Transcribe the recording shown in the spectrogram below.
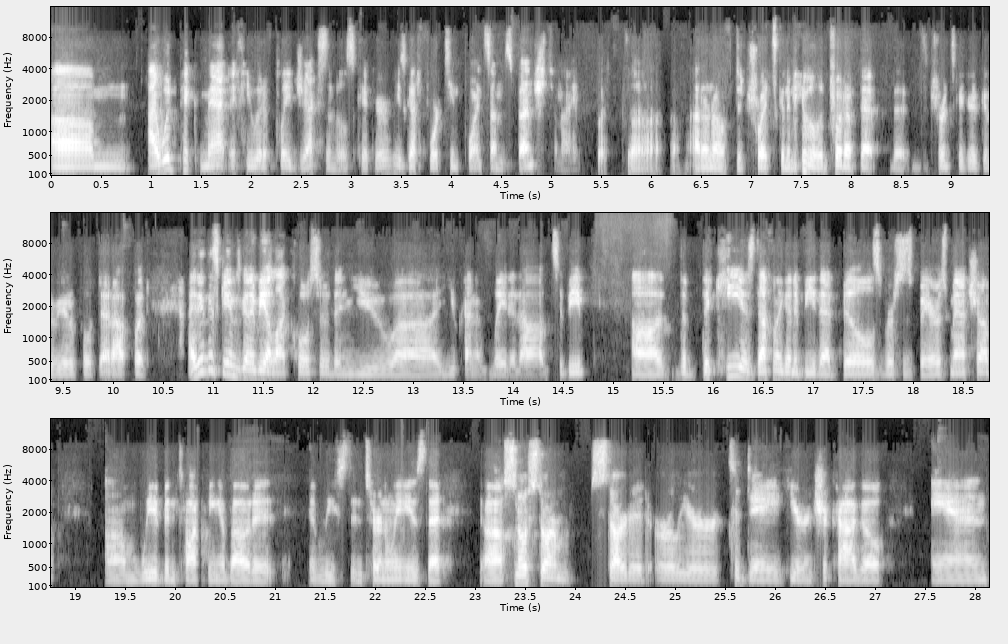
Um, I would pick Matt if he would have played Jacksonville's kicker. He's got 14 points on his bench tonight, but uh, I don't know if Detroit's going to be able to put up that. that Detroit's kicker is going to be able to put that out. But I think this game's going to be a lot closer than you uh, you kind of laid it out to be. Uh, the the key is definitely going to be that Bills versus Bears matchup. Um, we have been talking about it at least internally. Is that uh, snowstorm started earlier today here in Chicago, and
